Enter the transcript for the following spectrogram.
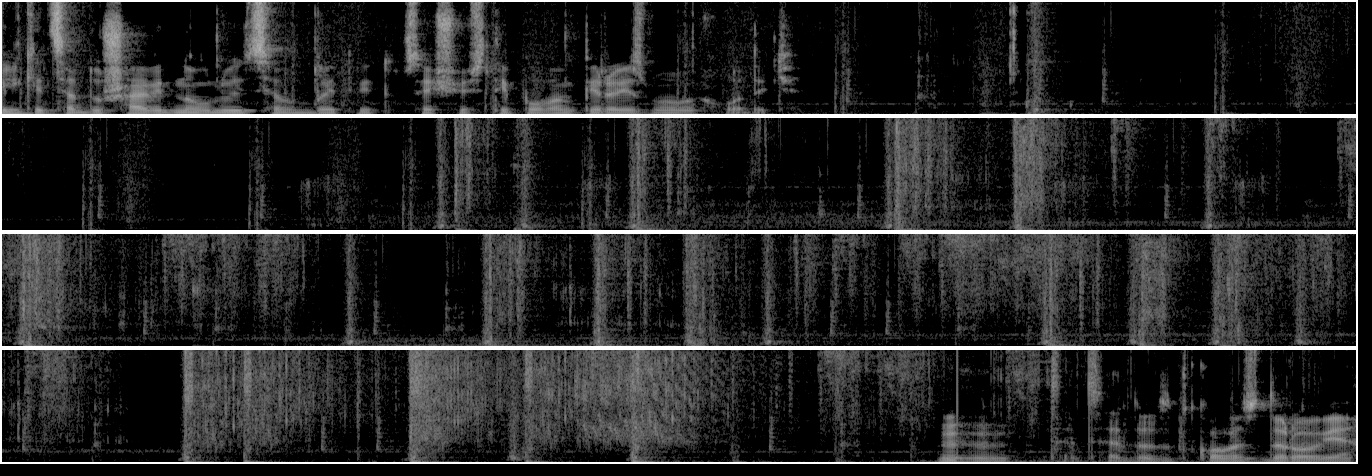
Оскільки ця душа відновлюється в битві, то це щось типу вампіризму виходить. Це, це додаткове здоров'я.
